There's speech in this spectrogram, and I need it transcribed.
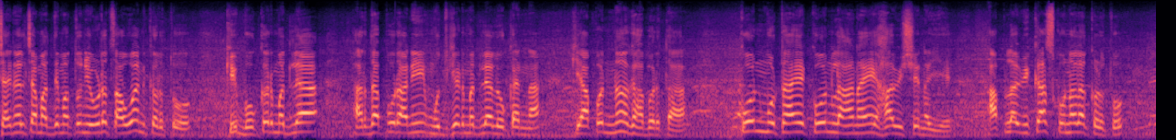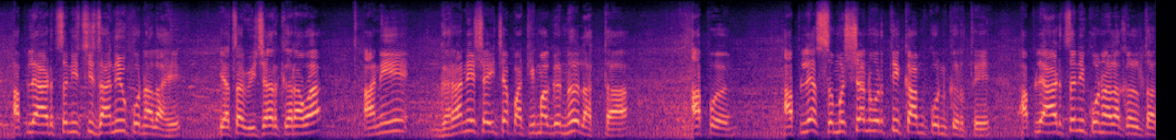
चॅनलच्या माध्यमातून एवढंच आव्हान करतो की भोकरमधल्या अर्धापूर आणि मुदखेडमधल्या लोकांना की आपण न घाबरता कोण मोठा आहे कोण लहान आहे हा विषय नाही आहे आपला विकास कोणाला कळतो? आपल्या अडचणीची जाणीव कोणाला आहे? याचा विचार करावा. आणि घराणेशाहीच्या पाठीमागं न लागता आपण आपल्या समस्यांवरती काम कोण करते आपल्या अडचणी कोणाला कळतात?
